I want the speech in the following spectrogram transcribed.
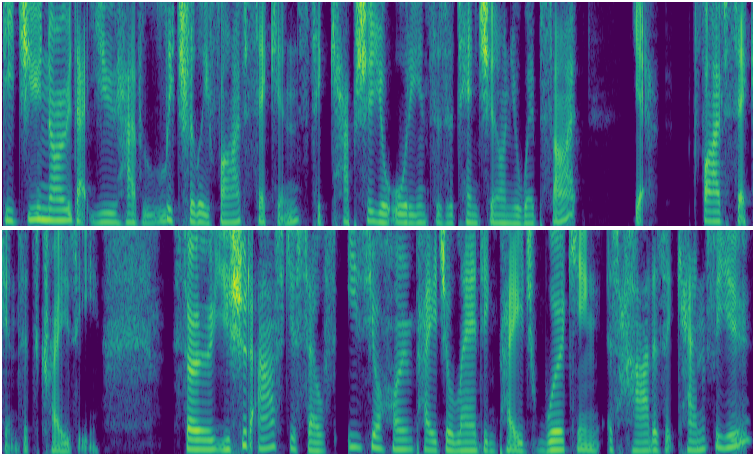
Did you know that you have literally five seconds to capture your audience's attention on your website? Yeah, five seconds. It's crazy. So you should ask yourself is your homepage or landing page working as hard as it can for you?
